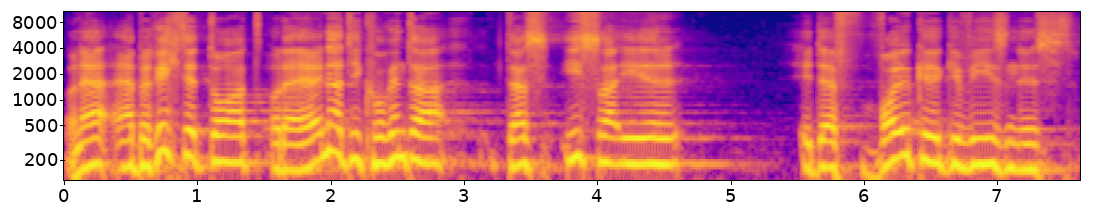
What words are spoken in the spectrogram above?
Und er, er berichtet dort oder erinnert die Korinther, dass Israel in der Wolke gewesen ist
